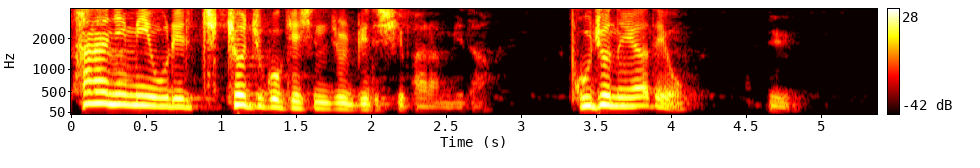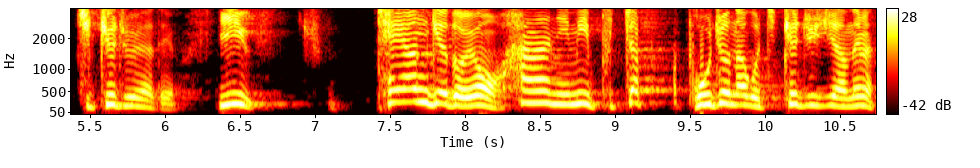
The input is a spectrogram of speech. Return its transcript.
하나님이 우리를 지켜주고 계신 줄 믿으시기 바랍니다. 보존해야 돼요. 예. 지켜줘야 돼요. 이 태양계도요, 하나님이 붙잡, 보존하고 지켜주지 않으면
